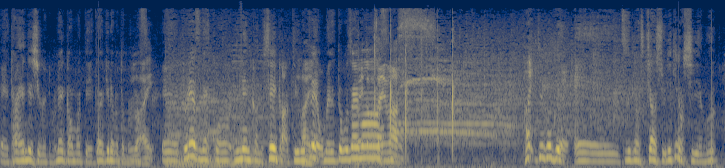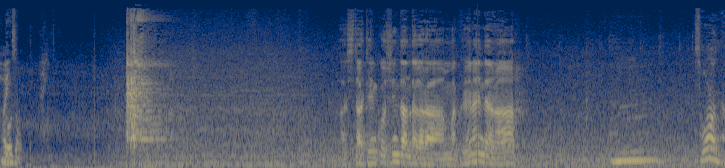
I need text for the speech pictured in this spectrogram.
えー大変でしたけどもね、頑張っていただければと思います。はい。えーとりあえずね、この2年間の成果ということで、はい。おめでとうございます。はい、ということで、えー続きます、チャーシュー力の CM、はいどうぞ。明日健康診断だからあんま食えないんだよなそうなんだ。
